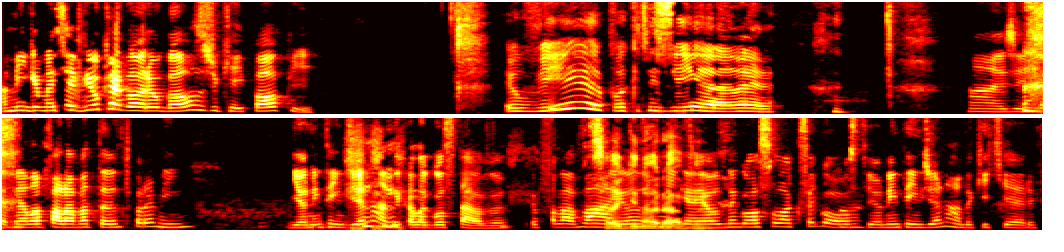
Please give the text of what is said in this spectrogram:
Amiga, mas você viu que agora eu gosto de K-pop? Eu vi a hipocrisia, né? Ai, gente, a Bela falava tanto pra mim. E eu não entendia nada que ela gostava. Eu falava, Só ah, eu, amiga, é o negócio lá que você gosta. E eu não entendia nada o que que era.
